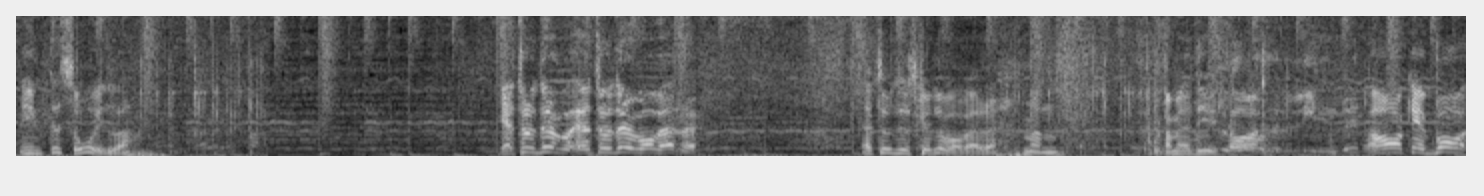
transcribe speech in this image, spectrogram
Inte så illa. Jag trodde det jag trodde det var värre. Jag trodde det skulle vara värre, men... Jag menar, det är ju... Ja okej, ba,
